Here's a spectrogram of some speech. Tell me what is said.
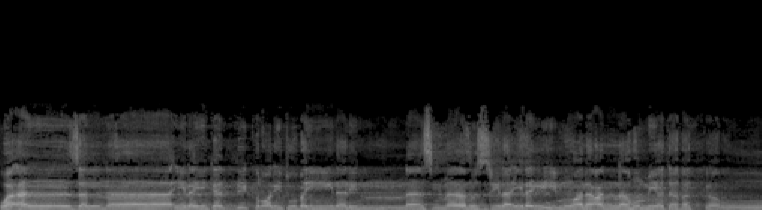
وأنزلنا إليك الذكر لتبين للناس ما نزل إليهم ولعلهم يتفكرون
